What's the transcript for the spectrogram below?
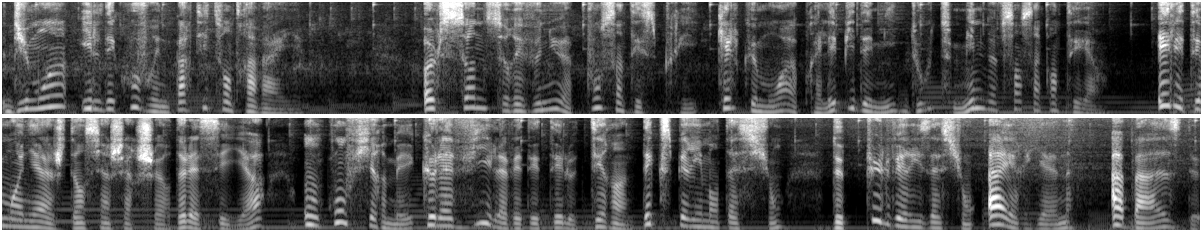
Du moins, il découvre une partie de son travail. Olson serait venu à Pont-Saint-Esprit quelques mois après l'épidémie d'août 1951. Et les témoignages d'anciens chercheurs de la CIA ont confirmé que la ville avait été le terrain d'expérimentation de pulvérisation aérienne à base de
